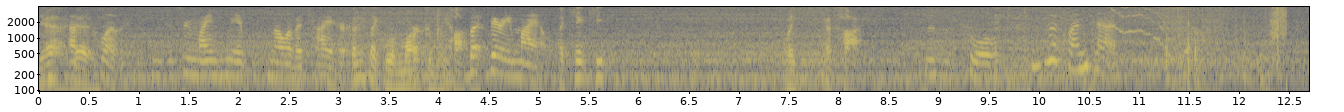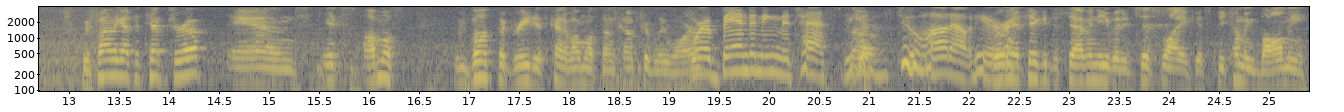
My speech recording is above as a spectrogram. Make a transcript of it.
Yeah, it up does. close. It just reminds me of the smell of a tire, That is like remarkably hot. but very mild. I can't keep. Like that's hot. This is cool. This is a fun test. We finally got the temperature up, and it's almost. We both agreed it's kind of almost uncomfortably warm. We're abandoning the test because So- it's too hot out here. We're gonna take it to 70, but it's just like it's becoming balmy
